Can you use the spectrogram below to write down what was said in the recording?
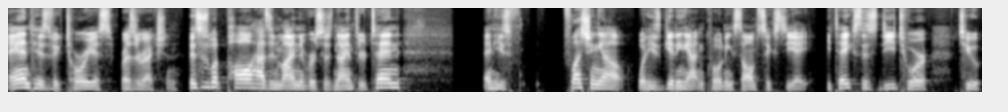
and his victorious resurrection. This is what Paul has in mind in verses 9 through 10, and he's fleshing out what he's getting at in quoting Psalm 68. He takes this detour to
